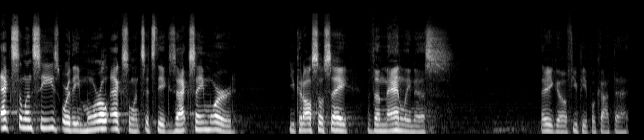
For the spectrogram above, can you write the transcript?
excellencies or the moral excellence, it's the exact same word. You could also say the manliness. There you go, a few people caught that.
